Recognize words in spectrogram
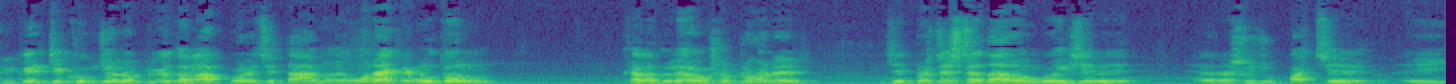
ক্রিকেট যে খুব জনপ্রিয়তা লাভ করেছে তা নয়। ওরা একটা নতুন খেলাধুলায় অংশগ্রহণের যে প্রচেষ্টা, তার অঙ্গ হিসেবে এরা সুযোগ পাচ্ছে এই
